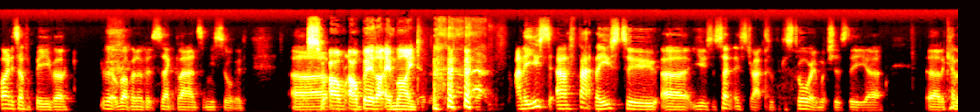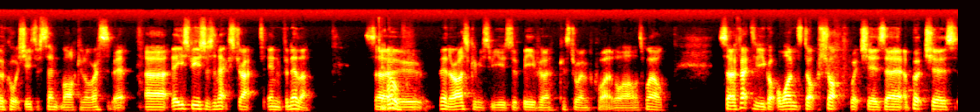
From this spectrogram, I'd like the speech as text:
find yourself a beaver, give it a rubbing of its scent glands, and you're sorted. So Um, I'll, I'll bear that in mind. and they used to, uh, in fact, they used to uh, use the scent extract of castoreum, which is the uh, uh, the chemical which used for scent marking and all the rest of it. Uh, it used to be used as an extract in vanilla. So Oh. vanilla ice cream used to be used with beaver castoreum for quite a while as well. So effectively, you've got a one-stop shop, which is a, a butcher's,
